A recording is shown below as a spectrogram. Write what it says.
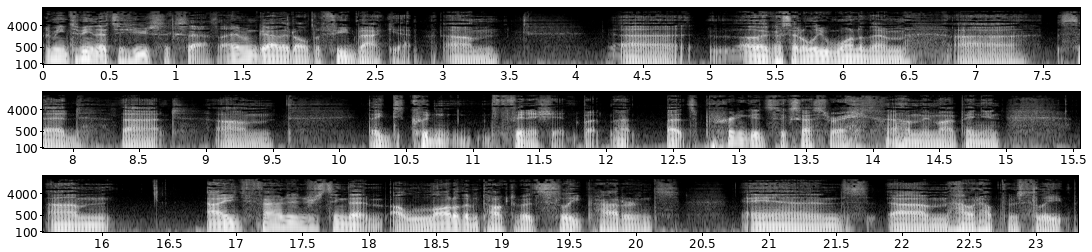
I mean, to me, that's a huge success. I haven't gathered all the feedback yet. Um, uh, like I said, only one of them uh, said that um, they d- couldn't finish it, but that that's a pretty good success rate, um, in my opinion. Um, I found it interesting that a lot of them talked about sleep patterns and um, how it helped them sleep.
